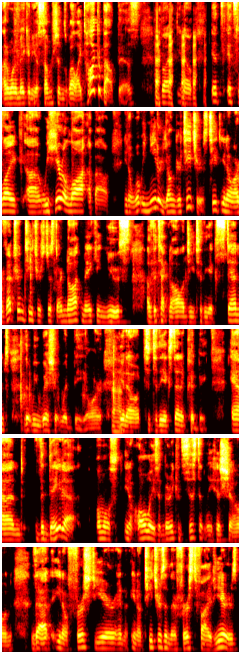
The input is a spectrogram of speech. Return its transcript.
I don't want to make any assumptions while I talk about this, but you know, it's it's like uh, we hear a lot about you know what we need are younger teachers. Te- you know, our veteran teachers just are not making use of the technology to the extent that we wish it would be, or uh-huh. you know, to, to the extent it could be, and the data almost you know always and very consistently has shown that you know first year and you know teachers in their first 5 years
